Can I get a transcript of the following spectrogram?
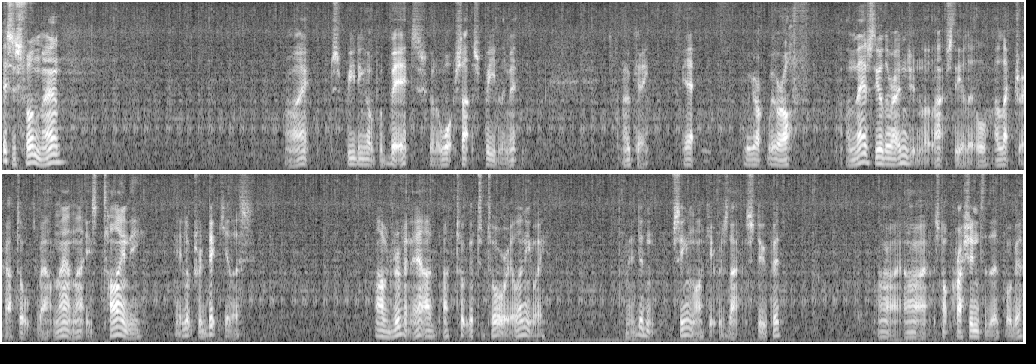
This is fun, man. Alright. Speeding up a bit. Got to watch that speed limit. Okay. Yeah. We're, we're off. And there's the other engine. Look, that's the little electric I talked about. Man, that is tiny. It looks ridiculous. I've driven it. I, I took the tutorial anyway. And it didn't seem like it was that stupid. Alright, alright. Let's not crash into the bugger.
